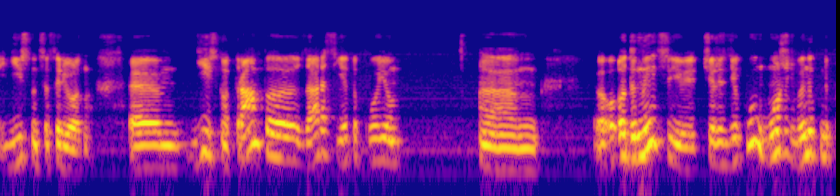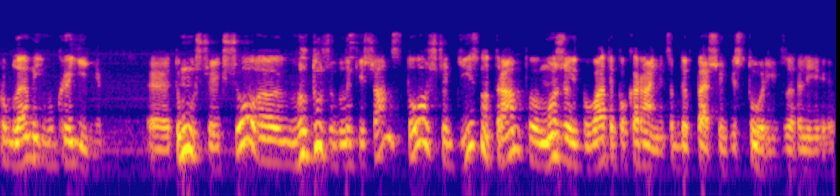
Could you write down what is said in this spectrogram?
Дійсно, це серйозно. Е, дійсно, Трамп е, зараз є такою. Е, Одиницею, через яку можуть виникнути проблеми і в Україні, тому що якщо е, дуже великий шанс того, що дійсно Трамп може відбувати покарання, це буде вперше в історії взагалі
